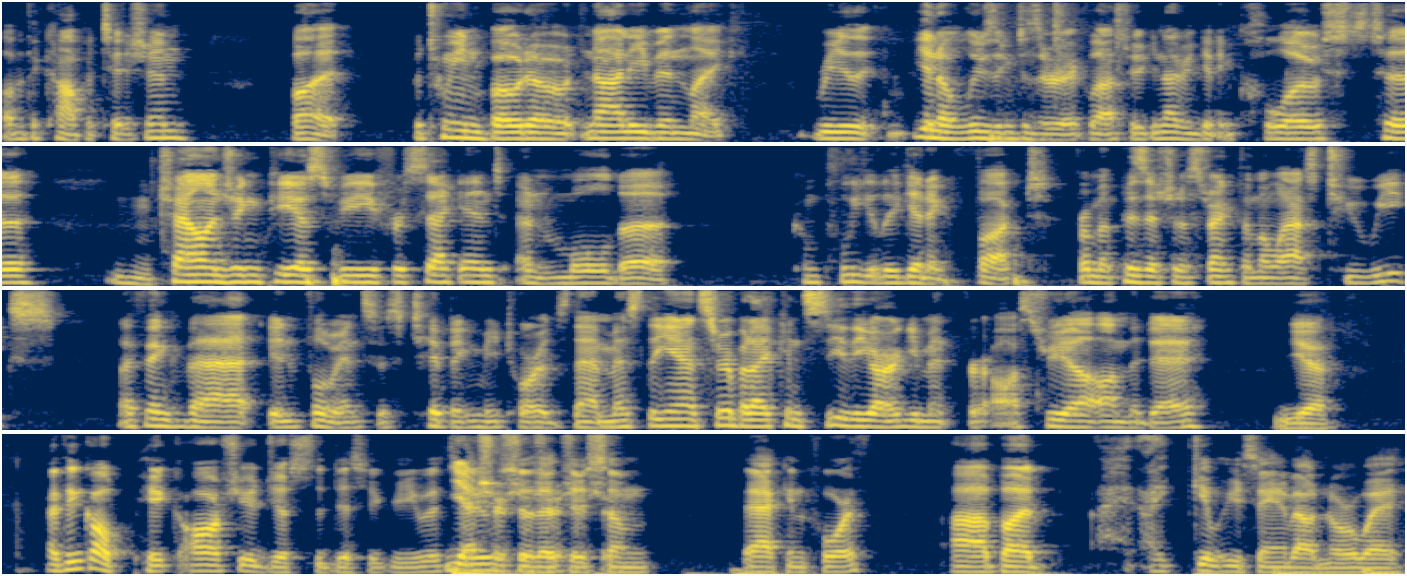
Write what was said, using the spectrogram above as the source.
of the competition, but between Bodo not even like really you know losing to Zurich last week, and not even getting close to Mhm. challenging PSV for second, and Molde completely getting fucked from a position of strength in the last two weeks. I think that influence is tipping me towards them as the answer, but I can see the argument for Austria on the day. Yeah. I think I'll pick Austria just to disagree with Yeah, you sure, so sure, that sure, there's some back and forth. Uh, but I, I get what you're saying about Norway.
